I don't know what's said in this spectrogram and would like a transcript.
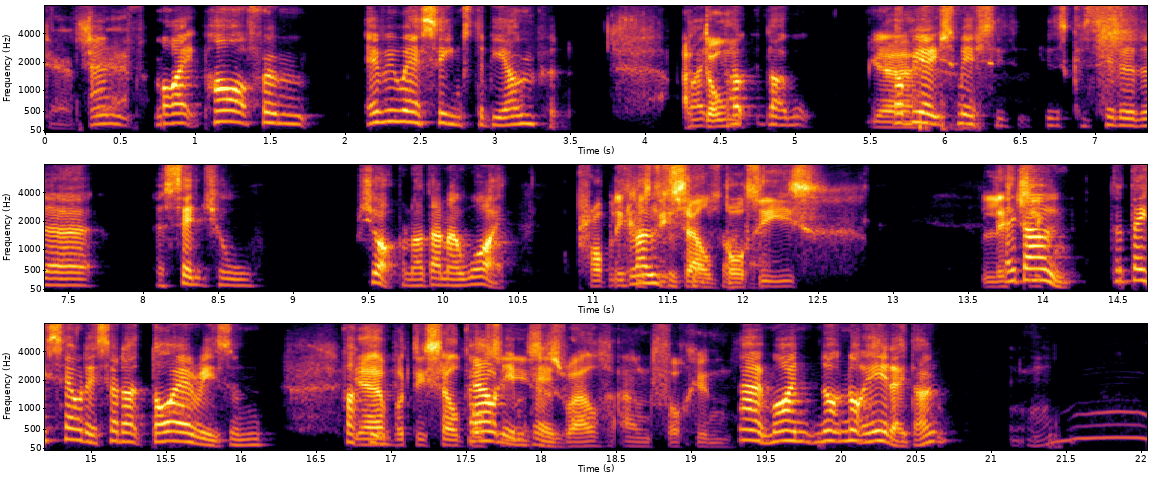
Down and south. like, apart from everywhere seems to be open. I Like, don't. uh, like yeah, WH Smith's is, is considered a essential shop, and I don't know why. probably because they sell like They don't. They sell. They sell like diaries and fucking. Yeah, but they sell butties as well, and fucking. No, mine. Not not here. They don't. Mm,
